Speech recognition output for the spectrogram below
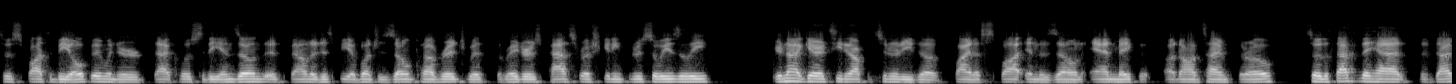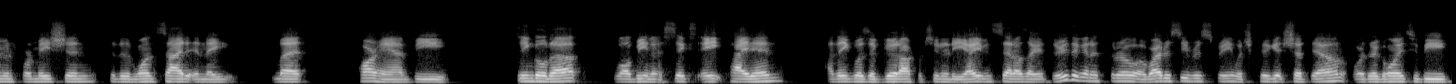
to a spot to be open when you're that close to the end zone. It's bound to just be a bunch of zone coverage with the Raiders pass rush getting through so easily you're not guaranteed an opportunity to find a spot in the zone and make an on time throw. So the fact that they had the diamond formation to the one side and they let Parham be singled up while being a six eight tight end, I think was a good opportunity. I even said I was like, they're either going to throw a wide receiver screen, which could get shut down, or they're going to be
